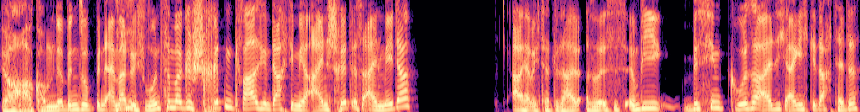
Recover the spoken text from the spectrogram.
ja, komm, ne, bin so, bin einmal durchs Wohnzimmer geschritten quasi und dachte mir, ein Schritt ist ein Meter. Aber ich habe mich da total, also es ist irgendwie ein bisschen größer, als ich eigentlich gedacht hätte.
